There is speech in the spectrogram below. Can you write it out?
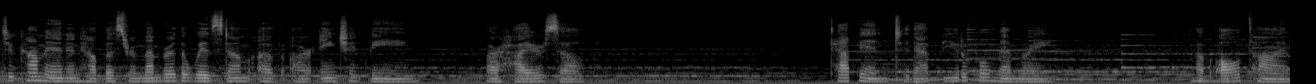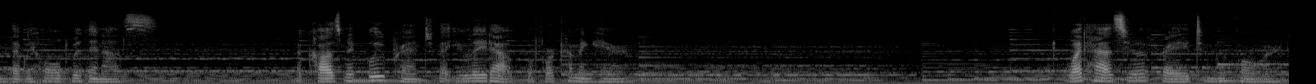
to come in and help us remember the wisdom of our ancient being, our higher self. Tap into that beautiful memory of all time that we hold within us, the cosmic blueprint that you laid out before coming here. What has you afraid to move forward?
